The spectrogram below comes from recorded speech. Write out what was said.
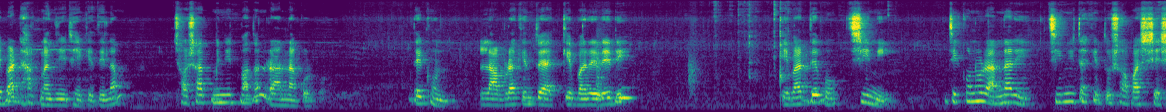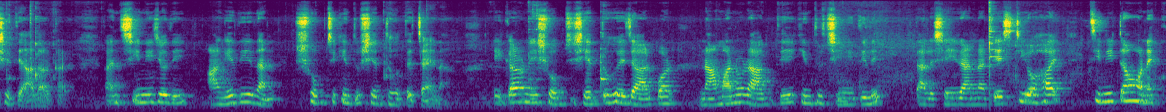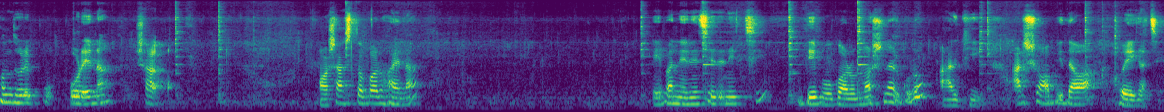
এবার ঢাকনা দিয়ে ঢেকে দিলাম ছ সাত মিনিট মতন রান্না করব। দেখুন, লাবড়া কিন্তু একেবারে রেডি এবার দেব চিনি। যে কোনো রান্নারই চিনিটা কিন্তু সবার শেষে দেওয়া দরকার। কারণ চিনি যদি আগে দিয়ে দেন, সবজি কিন্তু সেদ্ধ হতে চায় না। এই কারণে সবজি সেদ্ধ হয়ে যাওয়ার পর নামানোর আগ দিয়ে কিন্তু চিনি দিলে তাহলে সেই রান্না টেস্টিও হয়। চিনিটাও অনেকক্ষণ ধরে পড়ে না। অস্বাস্থ্যকর হয় না। এবার নেড়ে ছেড়ে নিচ্ছি। দেবো গরম মশলার গুঁড়ো আর ঘি। আর সবই দেওয়া হয়ে গেছে।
